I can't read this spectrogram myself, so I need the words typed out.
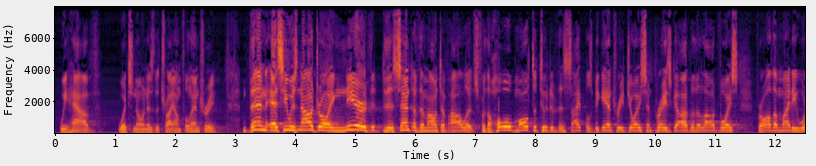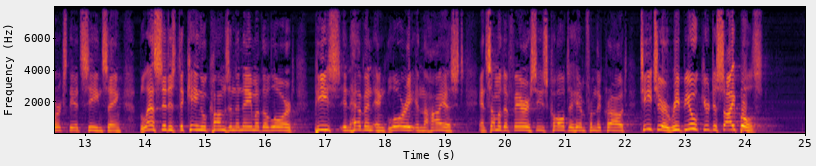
we have what's known as the triumphal entry. Then, as he was now drawing near the descent of the Mount of Olives, for the whole multitude of the disciples began to rejoice and praise God with a loud voice for all the mighty works they had seen, saying, Blessed is the King who comes in the name of the Lord, peace in heaven and glory in the highest. And some of the Pharisees called to him from the crowd, Teacher, rebuke your disciples.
